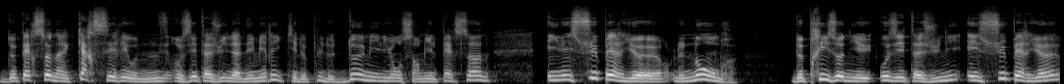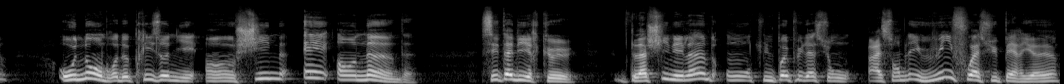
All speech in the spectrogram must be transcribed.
de personnes incarcérées aux États-Unis d'Amérique, qui est de plus de 2 100 000 personnes, il est supérieur, le nombre de prisonniers aux États-Unis est supérieur au nombre de prisonniers en Chine et en Inde. C'est-à-dire que la Chine et l'Inde ont une population assemblée huit fois supérieure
